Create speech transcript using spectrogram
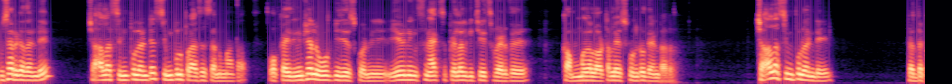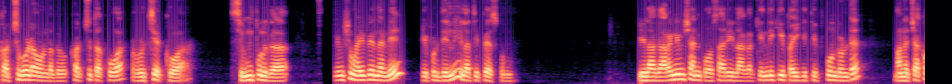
చూసారు కదండి? చాలా సింపుల్ అంటే సింపుల్ ప్రాసెస్ అన్నమాట. ఒక ఐదు నిమిషాలు ఓపిక చేసుకొని ఈవినింగ్ స్నాక్స్ పిల్లలకి చేసి పెడితే కమ్మగా లొట్టలు వేసుకుంటూ తింటారు. చాలా సింపుల్ అండి. పెద్ద ఖర్చు కూడా ఉండదు. ఖర్చు తక్కువ రుచి ఎక్కువ. సింపుల్గా. నిమిషం అయిపోయిందండి. ఇప్పుడు దీన్ని ఇలా తిప్పేసుకుందాం. ఇలాగ అర నిమిషానికి ఒకసారి ఇలాగ కిందికి పైకి తిప్పుకుంటుంటే మన చెక్క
